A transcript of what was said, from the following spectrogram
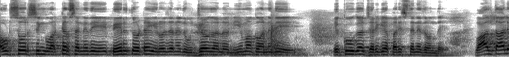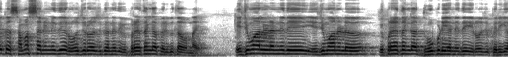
అవుట్సోర్సింగ్ వర్కర్స్ అనేది పేరుతోటే ఈరోజు అనేది ఉద్యోగాలు నియామకం అనేది ఎక్కువగా జరిగే పరిస్థితి అనేది ఉంది. వాళ్ళ తాలూకా సమస్యలు అనేది రోజు రోజుకి అనేది విపరీతంగా పెరుగుతూ ఉన్నాయి. యజమానులు అనేది యజమానులు విపరీతంగా దోపిడీ అనేది ఈరోజు పెరిగే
